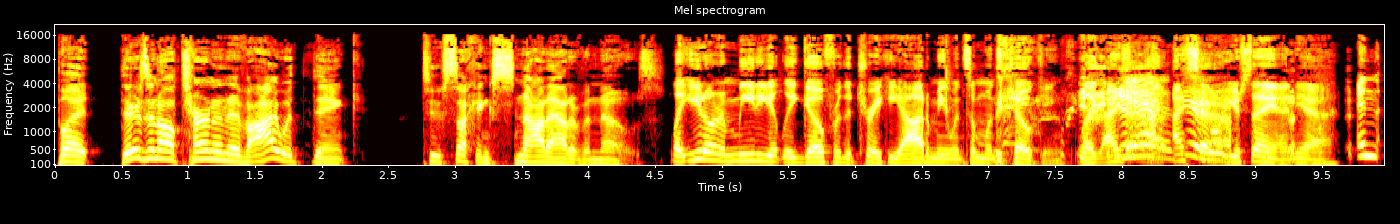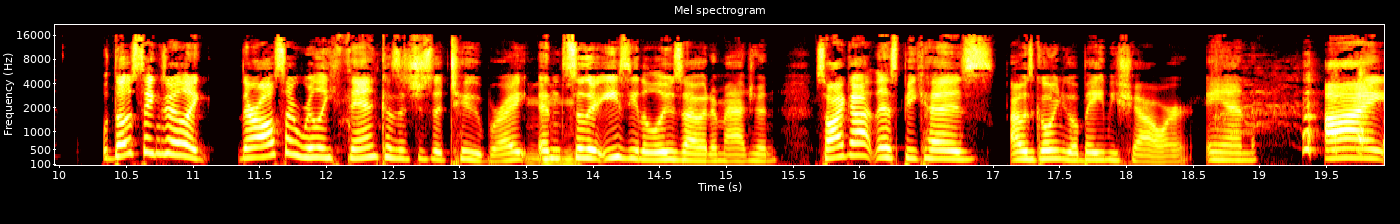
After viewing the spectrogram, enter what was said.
But there's an alternative, I would think, to sucking snot out of a nose. like you don't immediately go for the tracheotomy when someone's choking. Like I, Yes. I, I see Yeah. what you're saying. Yeah. And those things are like they're also really thin because it's just a tube, right? And so they're easy to lose, I would imagine. So I got this because I was going to a baby shower and I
